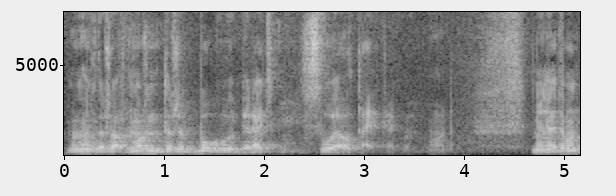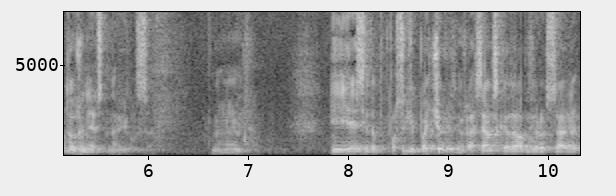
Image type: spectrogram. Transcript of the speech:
Можно даже, можно даже Богу выбирать свой алтарь. Как бы, вот. Но на этом он тоже не остановился. И здесь это, по сути, подчеркиваю, что Асям сказал в Иерусалиме,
